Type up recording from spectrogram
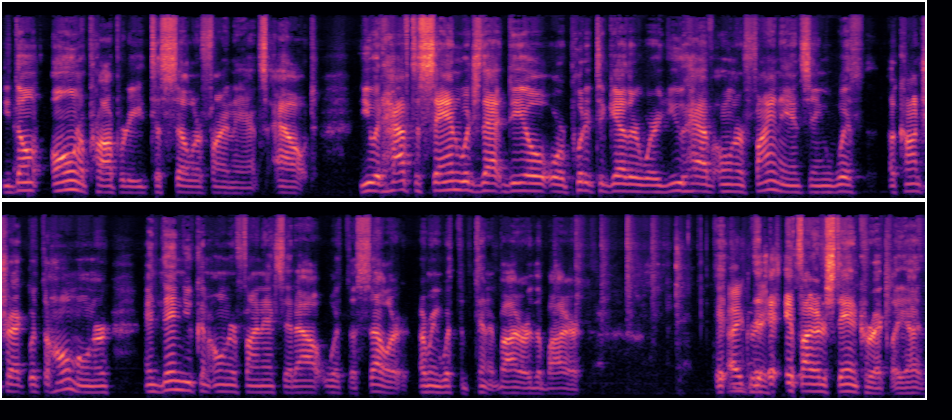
You don't own a property to seller finance out. You would have to sandwich that deal or put it together where you have owner financing with a contract with the homeowner, and then you can owner finance it out with the seller. I mean, with the tenant buyer or the buyer. It- I agree. If I understand correctly, I,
